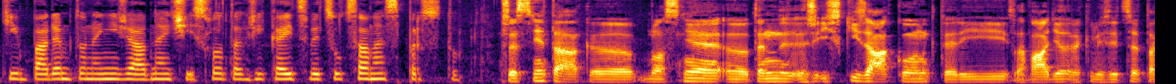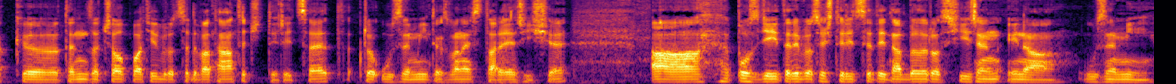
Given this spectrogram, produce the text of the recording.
tím pádem to není žádné číslo, tak říkajíc vycucané z prstu. Přesně tak. E, vlastně e, ten říšský zákon, který zaváděl rekvizice, tak ten začal platit v roce 1940 pro území tzv. Staré říše a později tedy v roce 1941 byl rozšířen i na území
